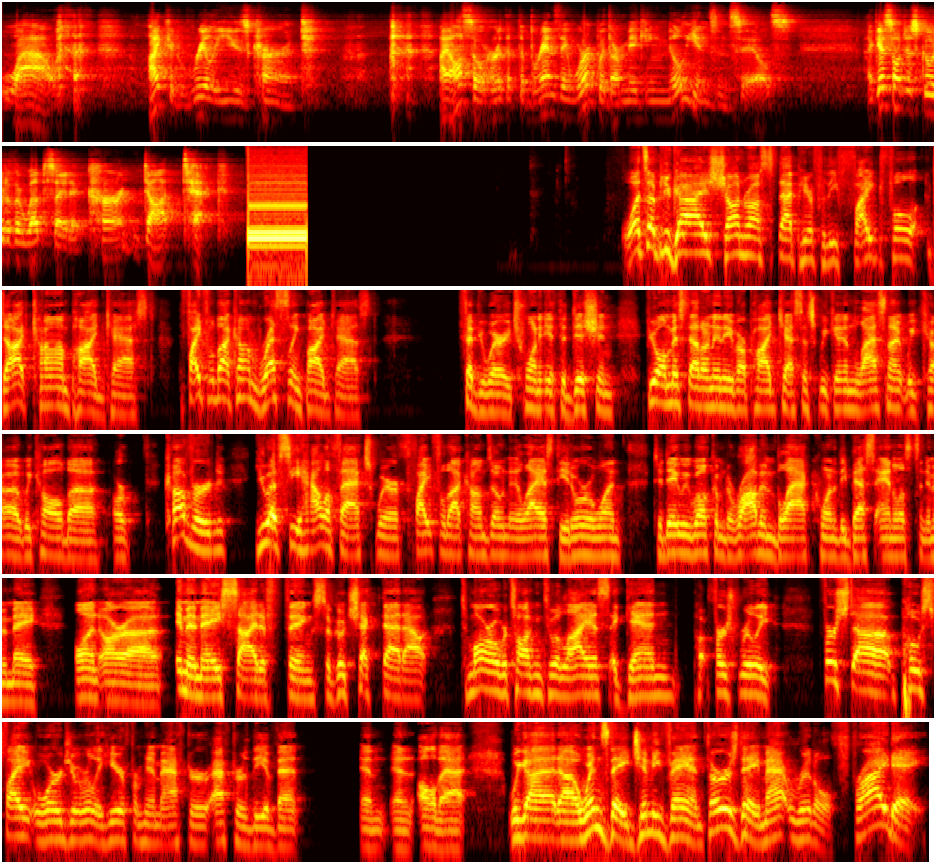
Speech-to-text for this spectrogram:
Wow, I could really use Current. I also heard that the brands they work with are making millions in sales. I guess I'll just go to their website at current.tech. What's up, you guys? Sean Ross Sapp here for the Fightful.com podcast, the Fightful.com wrestling podcast, February 20th edition. If you all missed out on any of our podcasts this weekend, last night we uh, we called uh, or covered UFC Halifax, where Fightful.com's own Elias Theodorou won. Today we welcomed Robin Black, one of the best analysts in MMA, on our uh, MMA side of things. So go check that out. Tomorrow we're talking to Elias again. First, really first uh, post fight words you'll really hear from him after after the event and and all that. We got uh, Wednesday Jimmy Van, Thursday Matt Riddle, Friday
